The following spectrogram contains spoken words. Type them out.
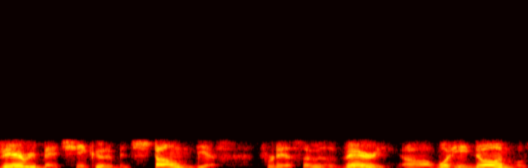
very bad. She could have been stoned yes, for this. So it was a very uh what he done was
